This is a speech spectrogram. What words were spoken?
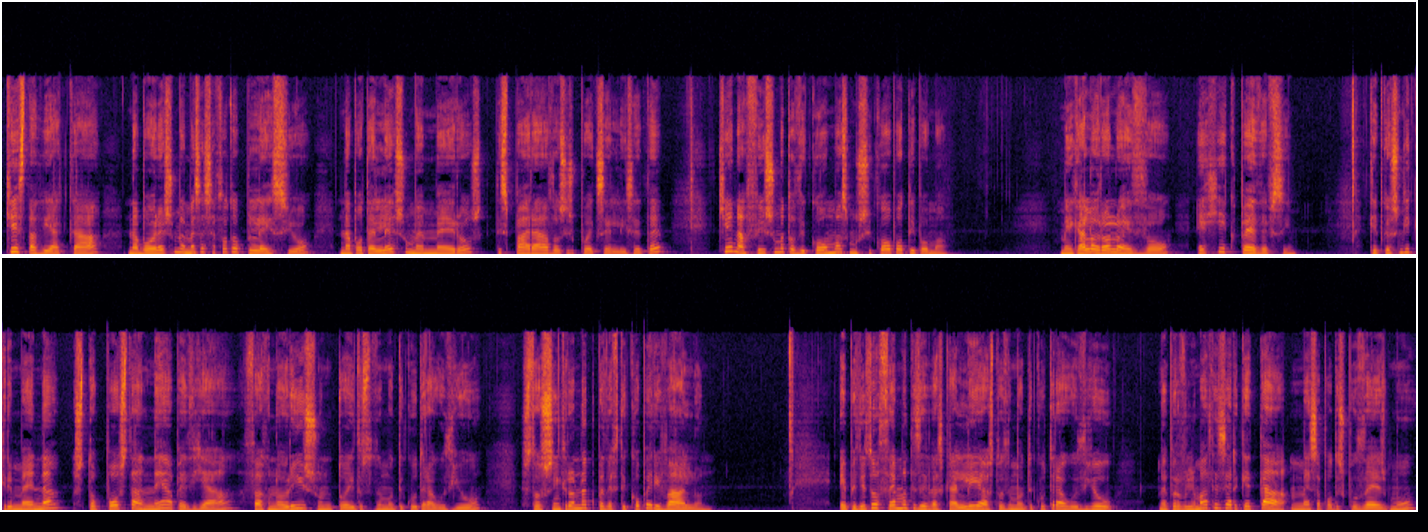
και σταδιακά να μπορέσουμε μέσα σε αυτό το πλαίσιο να αποτελέσουμε μέρος της παράδοσης που εξελίσσεται και να αφήσουμε το δικό μας μουσικό αποτύπωμα. Μεγάλο ρόλο εδώ έχει η εκπαίδευση και πιο συγκεκριμένα στο πώς τα νέα παιδιά θα γνωρίσουν το είδος του δημοτικού τραγουδιού στο σύγχρονο εκπαιδευτικό περιβάλλον. Επειδή το θέμα της διδασκαλίας του δημοτικού τραγουδιού με προβλημάτιζε αρκετά μέσα από τις σπουδές μου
